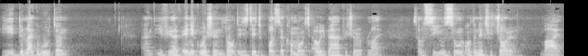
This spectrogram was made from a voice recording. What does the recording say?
hit the like button. And if you have any question don't hesitate to post a comment I will be happy to reply. So see you soon on the next tutorial. Bye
